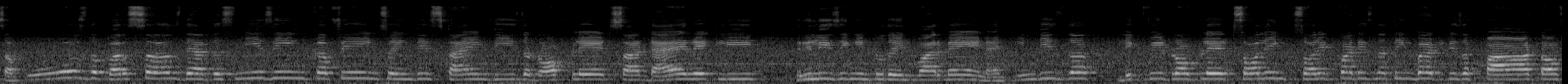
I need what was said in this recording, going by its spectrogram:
suppose the persons they are the sneezing coughing. So in this time these the droplets are directly releasing into the environment. And in this the liquid droplet solid solid part is nothing but it is a part of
